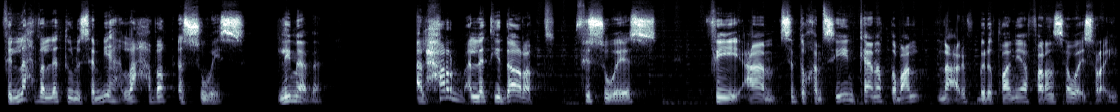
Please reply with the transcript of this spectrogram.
في اللحظة التي نسميها لحظة السويس لماذا؟ الحرب التي دارت في السويس في عام 56 كانت طبعا نعرف بريطانيا فرنسا وإسرائيل.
